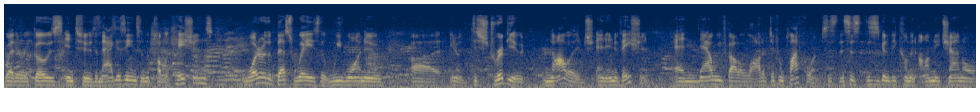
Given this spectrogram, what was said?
whether it goes into the magazines and the publications. What are the best ways that we want to uh, you know, distribute knowledge and innovation. And now we've got a lot of different platforms. This, this is this is going to become an omni-channel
